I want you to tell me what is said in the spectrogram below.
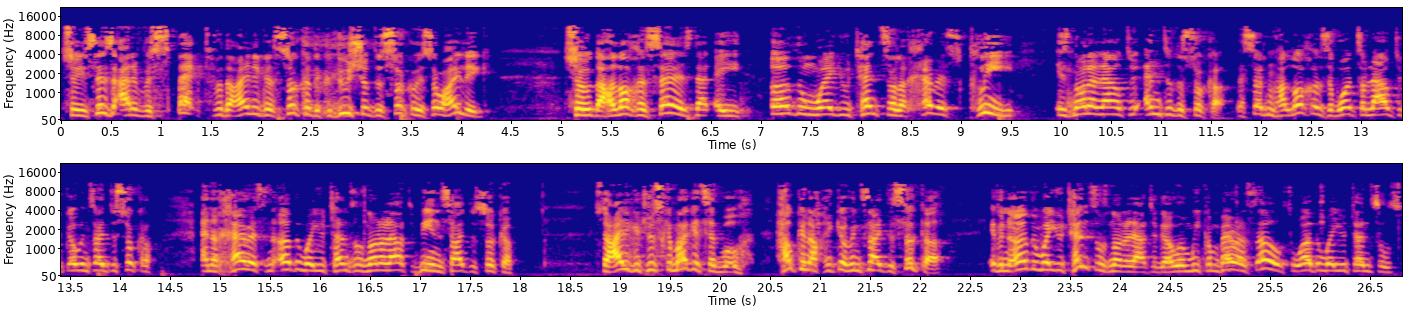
So he says, out of respect for the Heilige Sukkah, the Kedusha of the Sukkah is so heilig. So the halacha says that a earthenware utensil, a cheres kli, is not allowed to enter the sukkah. There's certain halachas of what's allowed to go inside the sukkah. And a cheres, an earthenware utensil, is not allowed to be inside the sukkah. So Heilige Triska Magid said, well, how can I go inside the sukkah if an earthenware utensil is not allowed to go and we compare ourselves to earthenware utensils?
